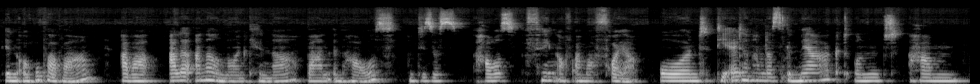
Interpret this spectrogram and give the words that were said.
in Europa war. Aber alle anderen neun Kinder waren im Haus und dieses Haus fing auf einmal Feuer. Und die Eltern haben das gemerkt und haben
